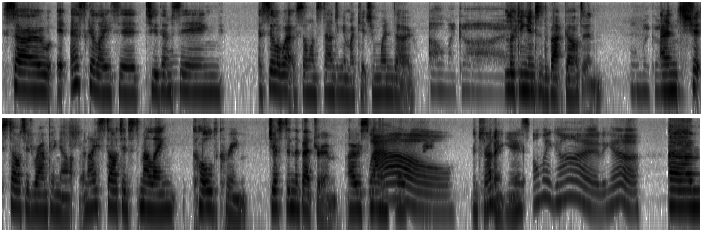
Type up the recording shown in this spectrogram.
So it escalated to them seeing a silhouette of someone standing in my kitchen window, Oh my God. looking into the back garden. Oh my God. And shit started ramping up, and I started smelling cold cream just in the bedroom. I was smelling cold cream, wow. which I don't use. Oh my God. Yeah. Um,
